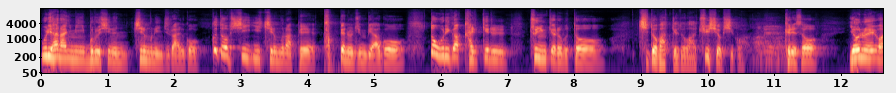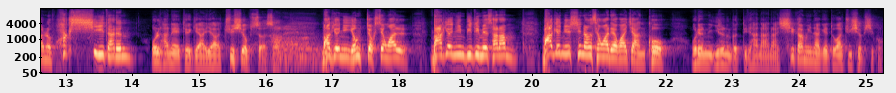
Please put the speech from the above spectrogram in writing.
우리 하나님이 물으시는 질문인 줄 알고 끝없이 이 질문 앞에 답변을 준비하고 또 우리가 갈 길을 주님께로부터 지도받게 도와 주시옵시고. 그래서 해와는 확실히 다른 올 한 해 되게 하여 주시옵소서. 막연히 영적 생활, 막연히 믿음의 사람, 막연히 신앙 생활이라고 하지 않고 올해는 이러는 것들이 하나하나 실감이 나게 도와주시옵시고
